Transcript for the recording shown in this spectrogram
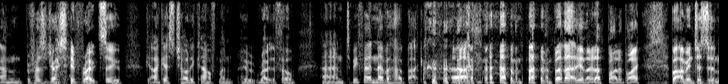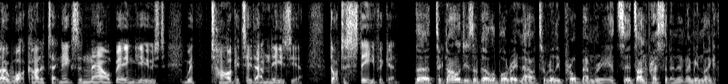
And Professor Joseph wrote to, I guess, Charlie Kaufman, who wrote the film, uh, and to be fair, never heard back. uh, but, but that, you know, that's by the by. But I'm interested to know what kind of techniques are now being used with targeted amnesia. Dr. Steve again. the technologies available right now to really probe memory it's it's unprecedented i mean like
